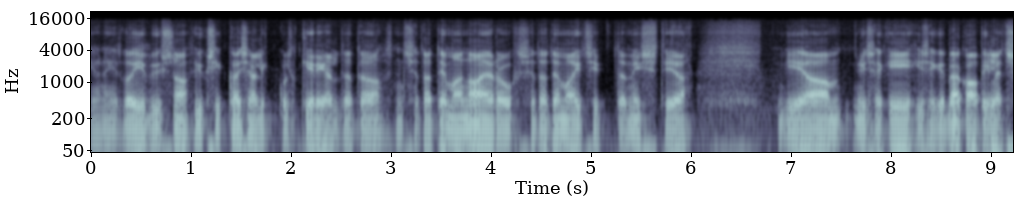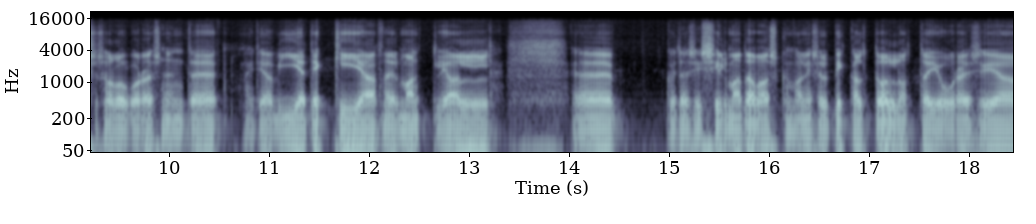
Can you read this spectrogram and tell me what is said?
ja neid võib üsna üksikasjalikult kirjeldada, seda tema naeru, seda tema itsitamist ja ja isegi, isegi väga viletsas olukorras nende, ma ei tea, viie teki ja veel mantli all äh, kui ta siis silmad avas, kui ma olin seal pikalt olnud ta juures ja,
